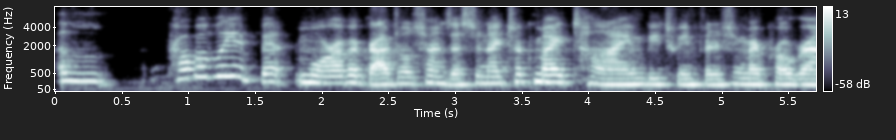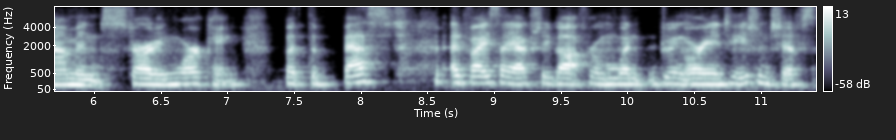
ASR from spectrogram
Probably a bit more of a gradual transition. I took my time between finishing my program and starting working. But the best advice I actually got from when doing orientation shifts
